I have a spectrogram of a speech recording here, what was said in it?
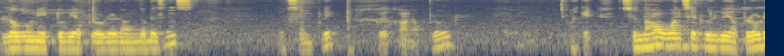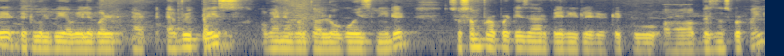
logo need to be uploaded on the business. Simply click on upload. Okay so now once it will be uploaded it will be available at every place whenever the logo is needed. So some properties are very related to uh, business profile.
